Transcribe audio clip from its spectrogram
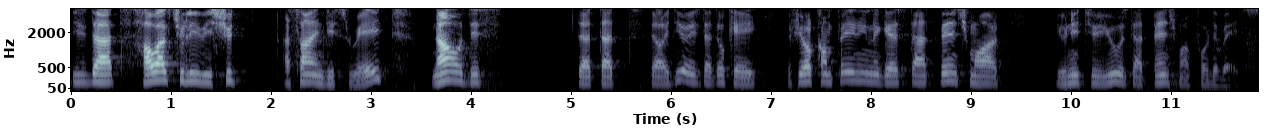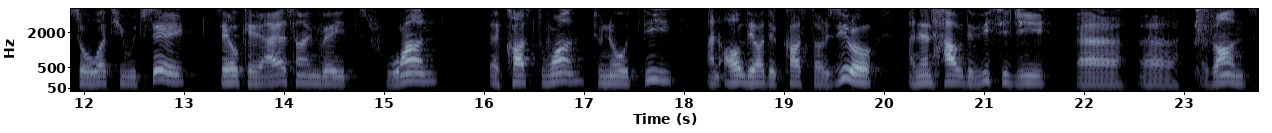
is that how actually we should assign this weight. Now this, that, that the idea is that, okay, if you're comparing against that benchmark, you need to use that benchmark for the weights. So what you would say, say, okay, I assign weight 1, uh, cost 1 to node D, and all the other costs are 0, and then how the VCG uh, uh, runs,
